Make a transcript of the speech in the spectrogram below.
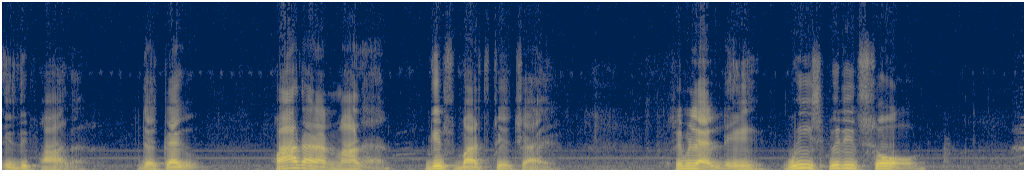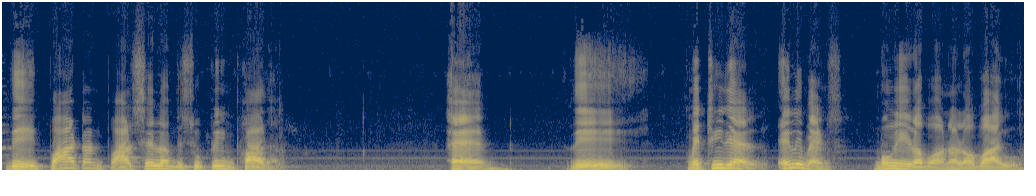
is the father. Just like father and mother gives birth to a child. Similarly, we spirit soul, the part and parcel of the Supreme Father, and the material elements, Muni, Rapana, Vayu,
